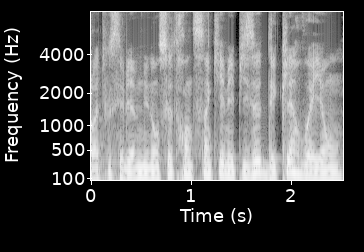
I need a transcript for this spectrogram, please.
bonjour à tous et bienvenue dans ce 35e épisode des Clairvoyants.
